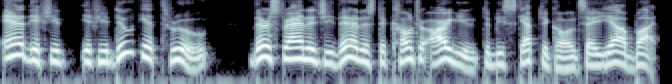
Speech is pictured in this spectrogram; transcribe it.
And if you if you do get through, their strategy then is to counter argue, to be skeptical and say, "Yeah, but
